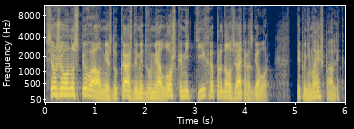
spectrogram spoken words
Все же он успевал между каждыми двумя ложками тихо продолжать разговор. «Ты понимаешь, Павлик,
